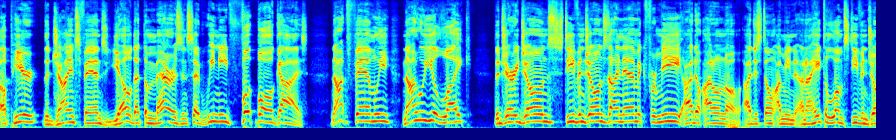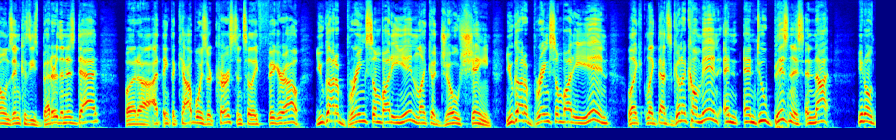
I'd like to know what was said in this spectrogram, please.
up here, the Giants fans yelled at the Maras and said, "We need football guys, not family, not who you like." The Jerry Jones, Stephen Jones dynamic for me, I don't, I don't know. I just don't. I mean, and I hate to lump Stephen Jones in because he's better than his dad, but uh, I think the Cowboys are cursed until they figure out you got to bring somebody in like a Joe Schoen. You got to bring somebody in like like that's gonna come in and and do business and not you know,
